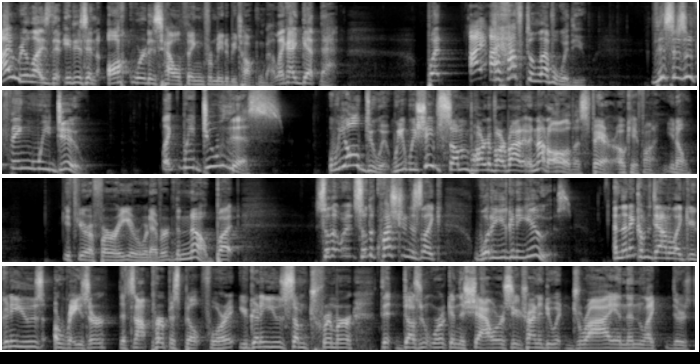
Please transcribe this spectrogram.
I realize that it is an awkward as hell thing for me to be talking about. Like, I get that. But I, I have to level with you. This is a thing we do. Like, we do this. We all do it. We, we shave some part of our body. Not all of us, fair. Okay, fine. You know, if you're a furry or whatever, then no. But so so the question is like, what are you going to use? And then it comes down to like you're going to use a razor that's not purpose built for it. You're going to use some trimmer that doesn't work in the shower, so you're trying to do it dry, and then like there's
